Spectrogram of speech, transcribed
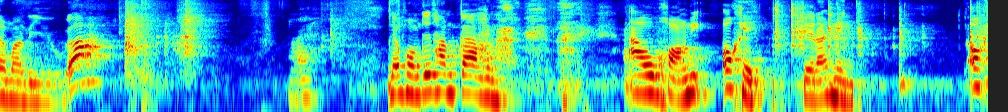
นำมารีวิวอะเดี๋ยวผมจะทำการ เอาของนี่โอเค เจอแล้วหนึ่งโอเค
